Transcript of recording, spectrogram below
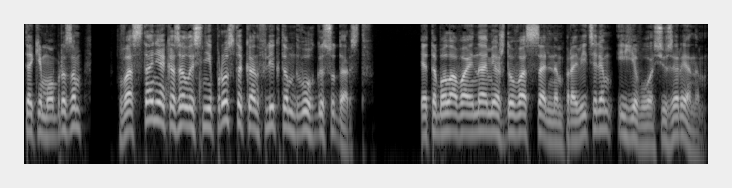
Таким образом, восстание оказалось не просто конфликтом двух государств. Это была война между вассальным правителем и его сюзереном.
